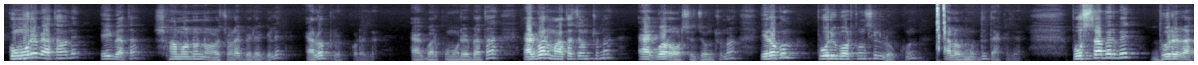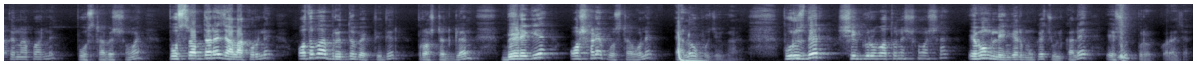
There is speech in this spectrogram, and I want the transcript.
কোমরে ব্যথা হলে এই ব্যথা সামান্য নড়াচড়ায় বেড়ে গেলে অ্যালো প্রয়োগ করা যায়। একবার কোমরের ব্যথা, একবার মাথা যন্ত্রণা, একবার অর্শের যন্ত্রণা, এরকম পরিবর্তনশীল লক্ষণ অ্যালোর মধ্যে দেখা যায়। প্রস্রাবের বেগ ধরে রাখতে না পারলে, প্রস্রাবের সময় প্রস্রাব দ্বারে জ্বালা করলে অথবা বৃদ্ধ ব্যক্তিদের প্রস্টেট গ্ল্যান্ড বেড়ে গিয়ে অসাড়ে প্রস্রাব হলে অ্যালো উপযোগী হয়। পুরুষদের শীঘ্রবতনের সমস্যা এবং লিঙ্গের মুখে চুলকালে ওষুধ প্রয়োগ করা যায়।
